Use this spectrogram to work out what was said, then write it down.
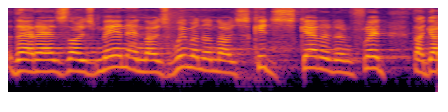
that as those men and those women and those kids scattered and fled, they'd go,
